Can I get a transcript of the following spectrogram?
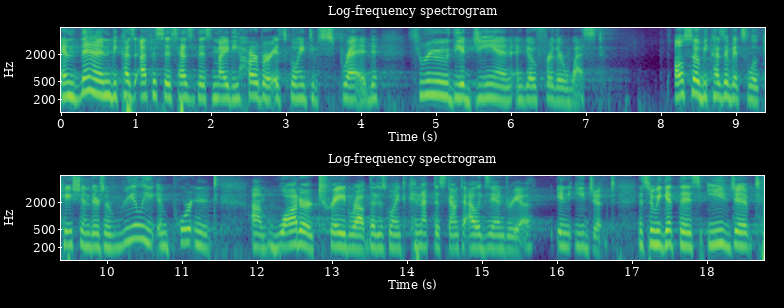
And then, because Ephesus has this mighty harbor, it's going to spread through the Aegean and go further west. Also, because of its location, there's a really important um, water trade route that is going to connect us down to Alexandria in Egypt. And so we get this Egypt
